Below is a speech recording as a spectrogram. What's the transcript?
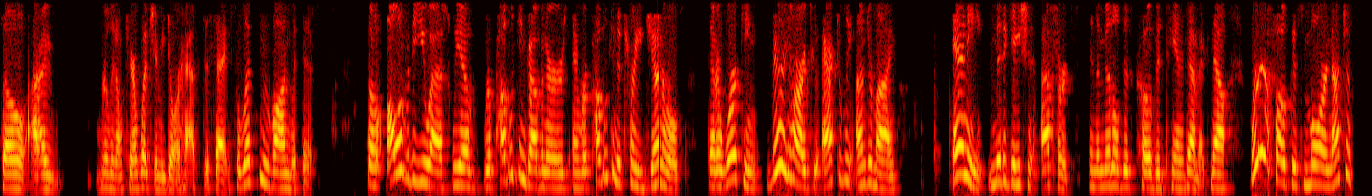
So I really don't care what Jimmy Dore has to say. So let's move on with this. So all over the U.S., we have Republican governors and Republican attorney generals that are working very hard to actively undermine any mitigation efforts in the middle of this COVID pandemic. Now, we're going to focus more, not just,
